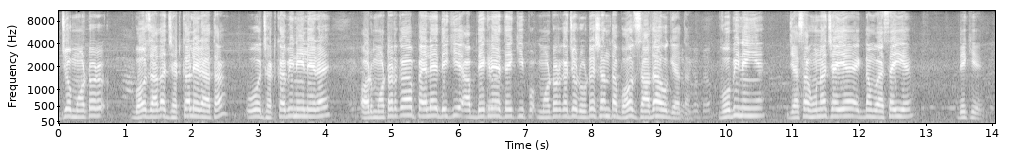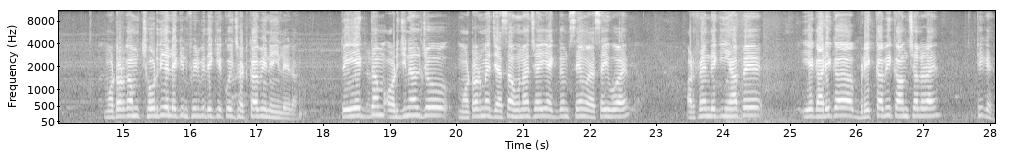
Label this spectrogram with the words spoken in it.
जो मोटर बहुत ज़्यादा झटका ले रहा था, वो झटका भी नहीं ले रहा है। और मोटर का पहले देखिए, आप देख रहे थे कि मोटर का जो रोटेशन था बहुत ज़्यादा हो गया था। वो भी नहीं है, जैसा होना चाहिए, एकदम वैसा ही है। देखिए मोटर का हम छोड़ दिए लेकिन फिर भी देखिए, कोई झटका भी नहीं ले रहा। तो ये एकदम ओरिजिनल जो मोटर में जैसा होना चाहिए, एकदम सेम वैसा ही हुआ है। और फ्रेंड देखिए, यहाँ पे ये गाड़ी का ब्रेक का भी काम चल रहा है। ठीक है?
